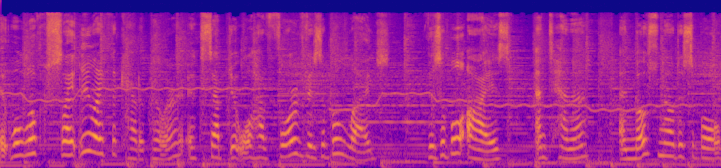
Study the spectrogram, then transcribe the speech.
It will look slightly like the caterpillar, except it will have four visible legs, visible eyes, antenna, and most noticeable,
